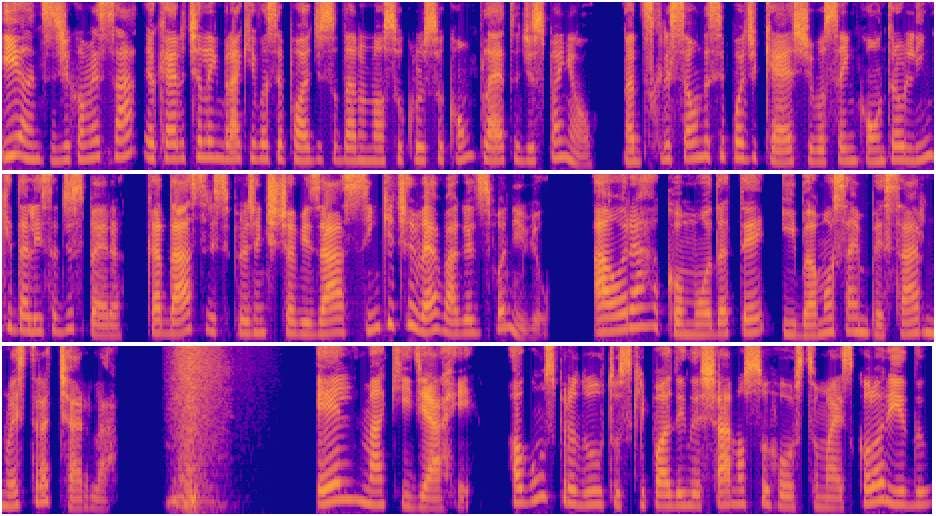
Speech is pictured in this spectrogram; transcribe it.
E antes de começar, eu quero te lembrar que você pode estudar no nosso curso completo de espanhol. Na descrição desse podcast você encontra o link da lista de espera. Cadastre-se para a gente te avisar assim que tiver vaga disponível. Ahora acomódate y vamos a empezar nuestra charla. El maquillaje. Alguns produtos que podem deixar nosso rosto mais colorido,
